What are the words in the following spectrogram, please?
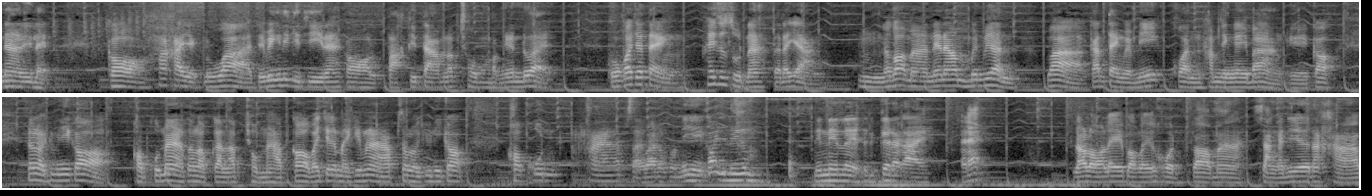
หน้านี่แหละ ก็ถ้าใครอยากรู้ว่าจะวิ่งได้กี่ทีนะ ก็ฝากติดตามรับชมบักเงินด้วย ผมก็จะแต่งให้สุดๆนะ แต่ละอย่างอืมแล้วก็มาแนะนำเพื่อนๆว่าการแต่งแบบนี้ควรทำยังไงบ้าง เออก็สำหรับคลิปนี้ก็ ขอบคุณมากสำหรับการรับชมนะครับ ก็ไว้เจอกันใหม่คลิปหน้าครับสำหรับคลิปนี้ก็ขอบคุณครับสายวานทุกคนนี่ก็อย่าลืมเน้นๆเลยสติกเกอร์ดักไอไปแล้วเรารอเลยบอกเลยทุกคนก็มาสั่งกันเยอะๆนะครับ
